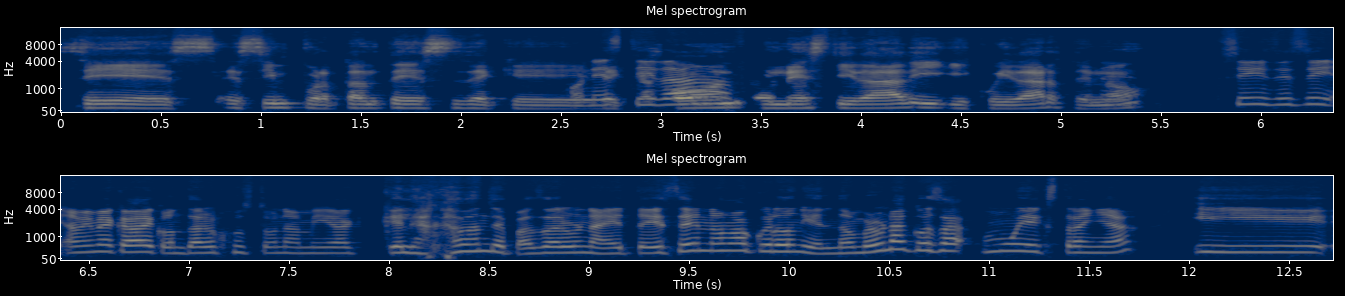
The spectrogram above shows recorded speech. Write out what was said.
sí, es, es importante es de que honestidad, honestidad y, cuidarte, ¿no? Sí, sí, sí. A mí me acaba de contar justo una amiga que le acaban de pasar una ETS, no me acuerdo ni el nombre, una cosa muy extraña. Y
